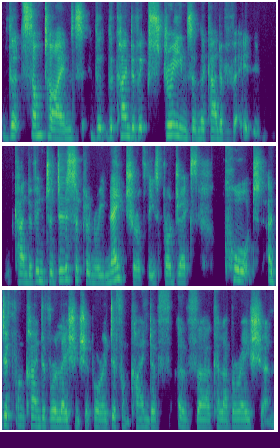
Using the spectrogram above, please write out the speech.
that sometimes the, the kind of extremes and the kind of kind of interdisciplinary nature of these projects caught a different kind of relationship or a different kind of of uh, collaboration.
